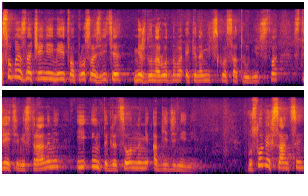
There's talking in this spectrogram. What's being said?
Особое значение имеет вопрос развития международного экономического сотрудничества с третьими странами и интеграционными объединениями. В условиях санкций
